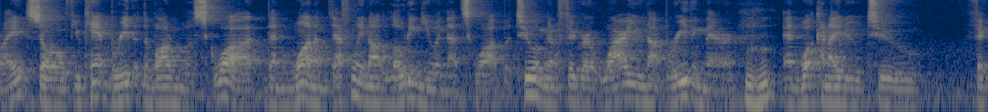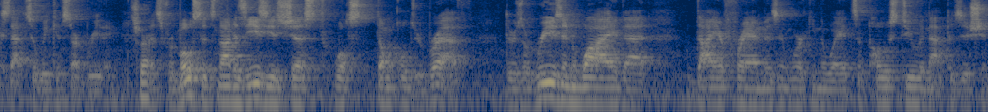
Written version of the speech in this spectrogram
right? So if you can't breathe at the bottom of a squat, then one, I'm definitely not loading you in that squat, but two, I'm going to figure out why are you not breathing there, mm-hmm. and what can I do to fix that so we can start breathing. Sure. Because for most, it's not as easy as just well, don't hold your breath. There's a reason why that diaphragm isn't working the way it's supposed to in that position,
